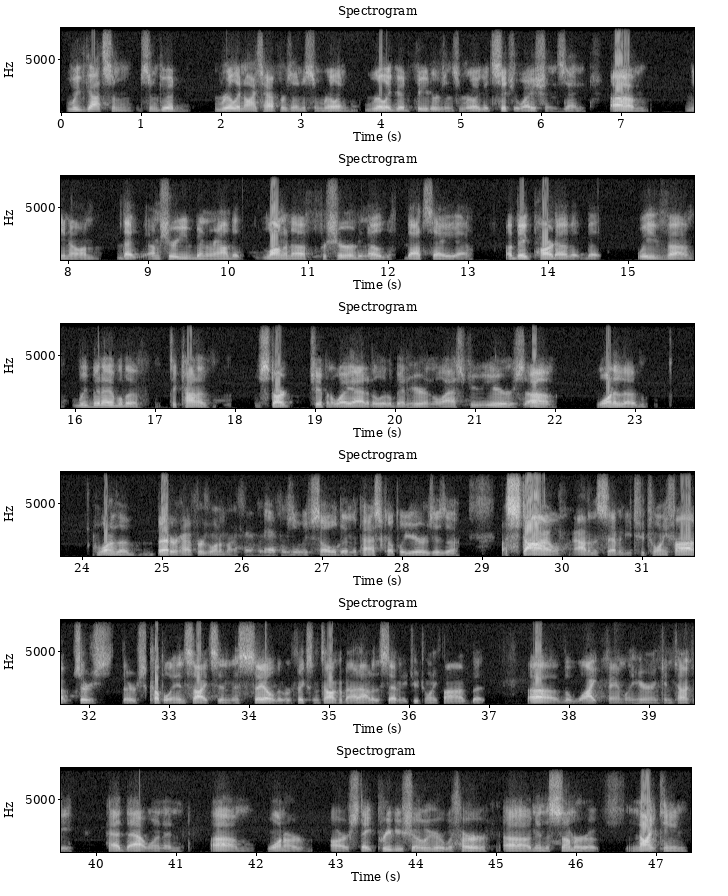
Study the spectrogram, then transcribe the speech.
we've got some some good, really nice heifers into some really really good feeders and some really good situations. And um, you know, I'm that I'm sure you've been around it long enough for sure to know that that's a uh, a big part of it. But we've uh, we've been able to to kind of start chipping away at it a little bit here in the last few years. Um, one of the one of the better heifers, one of my favorite heifers that we've sold in the past couple years is a a style out of the 7225. There's there's a couple insights in this sale that we're fixing to talk about out of the 7225, but uh, the White family here in Kentucky had that one and um, won our our state preview show here with her um, in the summer of 19,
